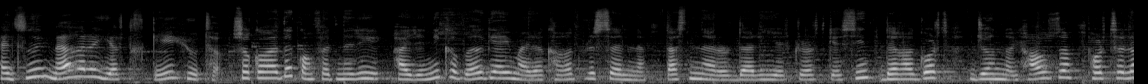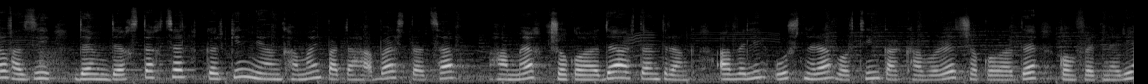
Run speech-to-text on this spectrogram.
Հենց նույն մեղրը եւ թխկի հյութը։ Շոկոլադե կոնֆետների հայրենիքը Բելգիայի մայրաքաղաք Բրյուսելն է։ 19-րդ դարի երկրորդ կեսին դեղագործ Ջոն Նոյհաուզը փորձելով հազի դեմ դեղ ստեղծել, կրկին միանգամայն պատահաբար ստացավ համեղ շոկոլադե արտադրանք։ Ավելի ուշ նրա որդին կարգավորեց շոկոլադե կոնֆետների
